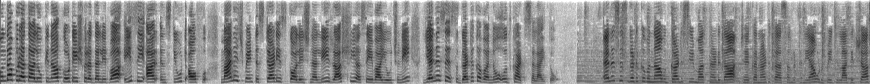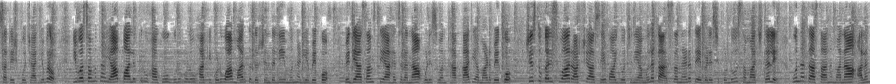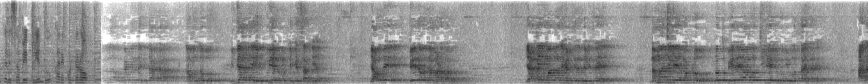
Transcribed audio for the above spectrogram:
ಕುಂದಾಪುರ ತಾಲೂಕಿನ ಕೋಟೇಶ್ವರದಲ್ಲಿರುವ ACR institute of management studies ಕಾಲೇಜ್ನಲ್ಲಿ ರಾಷ್ಟ್ರೀಯ ಸೇವಾ ಯೋಜನೆ ಎನ್ಎಸ್ಎಸ್ ಘಟಕವನ್ನು ಉದ್ಘಾಟಿಸಲಾಯಿತು. ಎನ್ಎಸ್ಎಸ್ ಘಟಕವನ್ನ ಉದ್ಘಾಟಿಸಿ ಮಾತನಾಡಿದ ಜಯ ಕರ್ನಾಟಕ ಸಂಘಟನೆಯ ಉಡುಪಿ ಜಿಲ್ಲಾಧ್ಯಕ್ಷ ಸತೀಶ್ ಪೂಜಾರಿಯವರು ಯುವ ಸಮುದಾಯ ಪಾಲಕರು ಹಾಗೂ ಗುರುಗಳು ಹಾಕಿಕೊಡುವ ಮಾರ್ಗದರ್ಶನದಲ್ಲಿ ಮುನ್ನಡೆಯಬೇಕು. ವಿದ್ಯಾಸಂಸ್ಥೆಯ ಹೆಸರನ್ನ ಉಳಿಸುವಂತಹ ಕಾರ್ಯ ಮಾಡಬೇಕು. ಶಿಸ್ತು ಕಲಿಸುವ ರಾಷ್ಟ್ರೀಯ ಸೇವಾ ಯೋಜನೆಯ ಮೂಲಕ ಸನ್ನಡತೆ ಬೆಳೆಸಿಕೊಂಡು ಸಮಾಜದಲ್ಲಿ ಉನ್ನತ ಸ್ಥಾನಮಾನ ಅಲಂಕರಿಸಬೇಕು ಎಂದು ಕರೆ ಕೊಟ್ಟರು. ಯಾವುದೇ ಭೇದವನ್ನ ಮಾಡಬಾರದು. ಯಾಕೆ ಈ ಮಾತನ್ನು ಹೇಳ್ತೀನಿ ಅಂತ ಹೇಳಿದ್ರೆ, ನಮ್ಮ ಜಿಲ್ಲೆಯ ಮಕ್ಕಳು ಇವತ್ತು ಬೇರೆ ಯಾವುದೋ ಜಿಲ್ಲೆಯಲ್ಲಿ ಹೋಗಿ ಓದ್ತಾ ಇದ್ದಾರೆ. ಆಗ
